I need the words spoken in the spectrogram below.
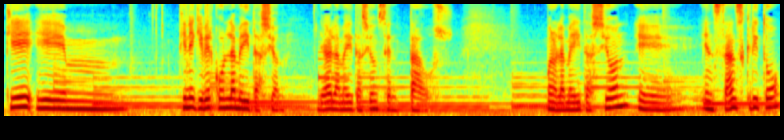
que em, tiene que ver con la meditación, ya la meditación sentados. Bueno, la meditación eh, en sánscrito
